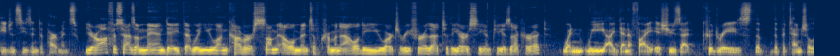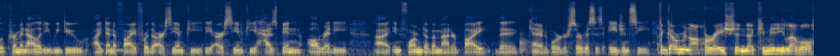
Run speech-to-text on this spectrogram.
agencies and departments. Your office has a mandate that when you uncover some element of criminality, you are to refer that to the RCMP. Is that correct? When we identify issues that could raise the, the potential of criminality, we do identify for the RCMP. The RCMP has been already uh, informed of a matter by the Canada Border Services Agency. At the government operation uh, committee level,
